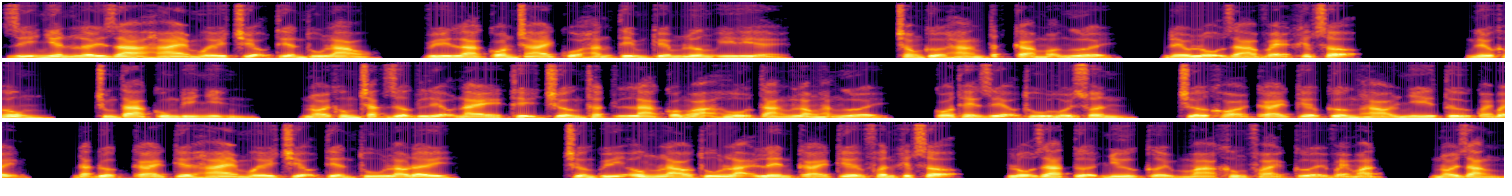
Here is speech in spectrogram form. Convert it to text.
Dĩ nhiên lấy ra hai mươi triệu tiền thù lao, vì là con trai của hắn tìm kiếm lương y ỉa trong cửa hàng tất cả mọi người đều lộ ra vẻ khiếp sợ. Nếu không, chúng ta cùng đi nhìn, nói không chắc dược liệu này thị trường thật là có ngọa hổ tàng long hạng người, có thể diệu thủ hồi xuân, chữa khỏi cái kia cường hào nhi tử quái bệnh, đạt được cái kia hai mươi triệu tiền thù lao đây. Trưởng quỹ ông lão thu lại lên cái kia phân khiếp sợ, lộ ra tựa như cười mà không phải cười vẻ mặt, nói rằng,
